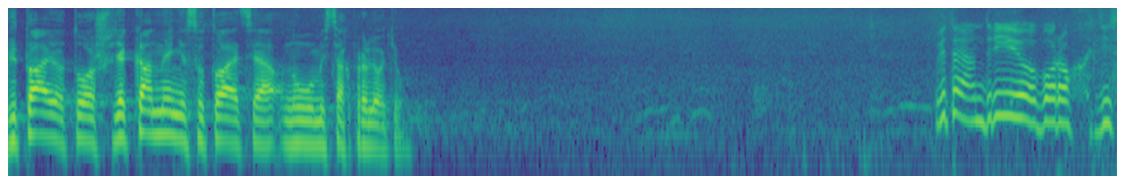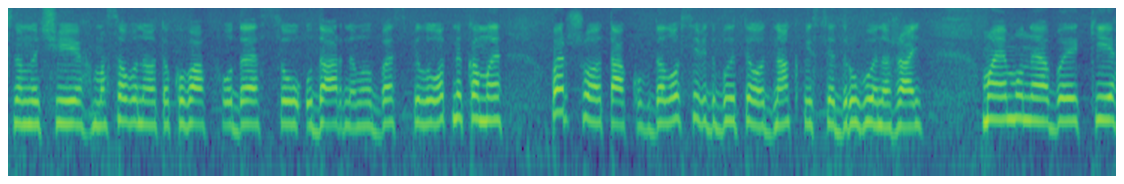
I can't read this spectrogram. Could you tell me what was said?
вітаю. Тож, яка нині ситуація ну, у місцях прильотів? Вітаю, Андрію. Ворог дійсно вночі масово атакував Одесу ударними безпілотниками. Першу атаку вдалося відбити, однак після другої, на жаль, маємо неабиякі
